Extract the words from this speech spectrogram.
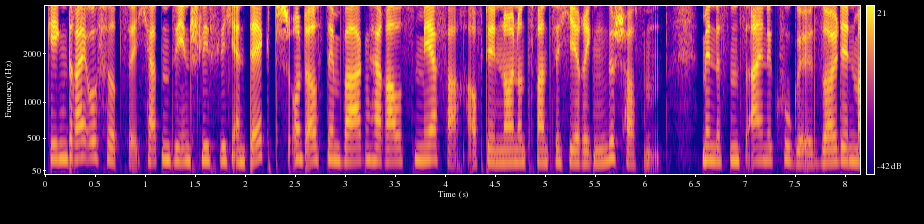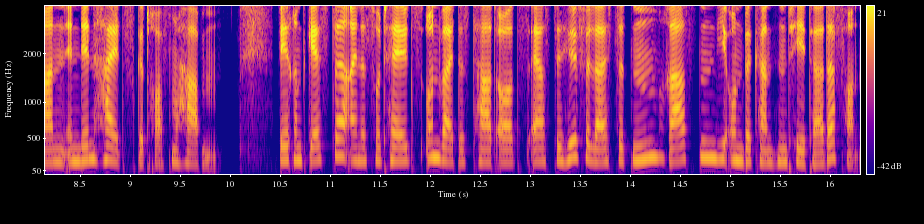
Gegen 3.40 Uhr hatten sie ihn schließlich entdeckt und aus dem Wagen heraus mehrfach auf den 29-Jährigen geschossen. Mindestens eine Kugel soll den Mann in den Hals getroffen haben. Während Gäste eines Hotels unweit des Tatorts erste Hilfe leisteten, rasten die unbekannten Täter davon.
